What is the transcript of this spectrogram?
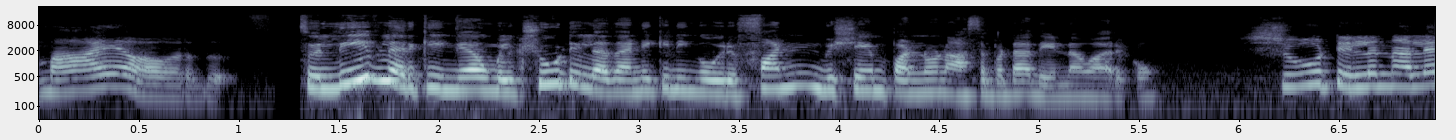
மாயா வருது ஸோ லீவ்ல இருக்கீங்க உங்களுக்கு ஷூட் இல்லாத அன்னைக்கு நீங்க ஒரு ஃபன் விஷயம் பண்ணணும்னு ஆசைப்பட்டா அது என்னவா இருக்கும்? ஷூட் இல்லைனாலே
